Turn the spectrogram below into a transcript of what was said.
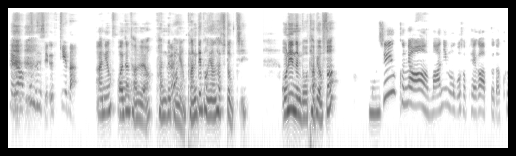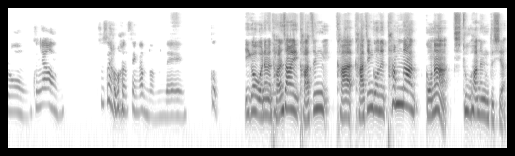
배가 아픈 듯이 웃기다. 아니요. 완전 달라요. 반대 그래? 방향. 반대 방향 할 수도 없지. 언니는 뭐 답이 없어? 뭐지? 그냥 많이 먹어서 배가 아프다. 그럼 그냥 스스로만 생각나는데. 이거 왜냐면 다른 사람이 가진, 가, 가진 거는 탐나거나 질투하는 뜻이야.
